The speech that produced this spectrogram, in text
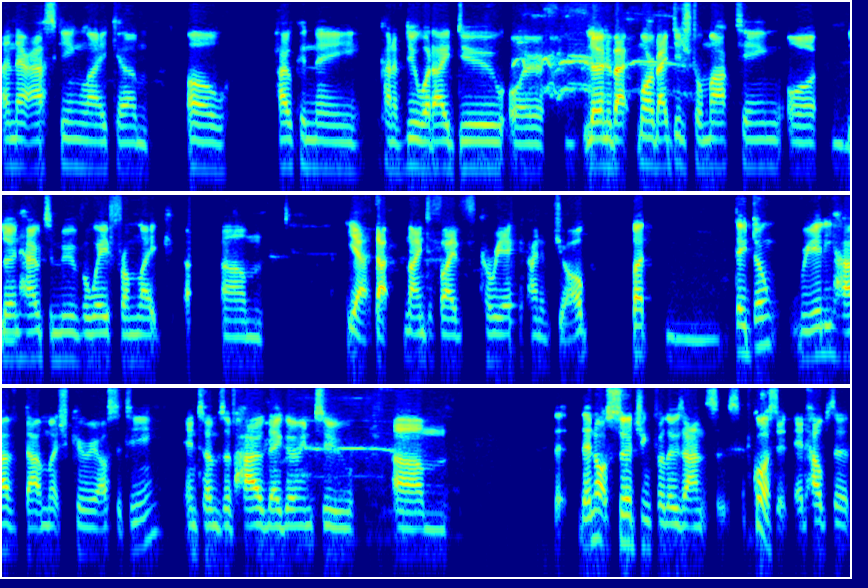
and they're asking like, um, oh, how can they kind of do what I do or learn about more about digital marketing or mm-hmm. learn how to move away from like, um, yeah, that nine to five career kind of job. But they don't really have that much curiosity in terms of how they're going to um, they're not searching for those answers. Of course, it, it helps that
